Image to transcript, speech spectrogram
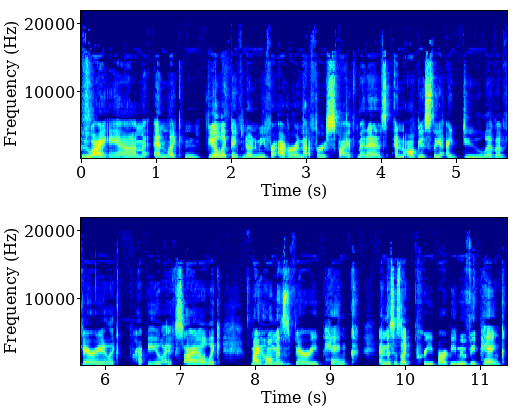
who I am and like feel like they've known me forever in that first five minutes. And obviously, I do live a very like preppy lifestyle. Like my home is very pink, and this is like pre Barbie movie pink.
